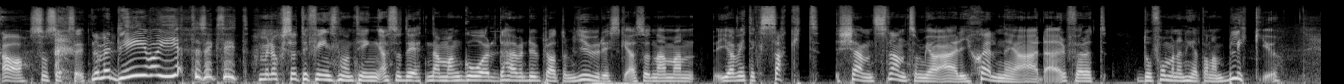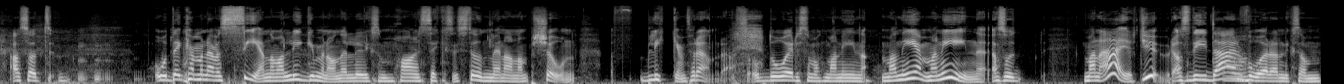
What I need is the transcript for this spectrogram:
Ja, så sexigt. Nej men det var ju jättesexigt. Men också att det finns någonting, alltså du vet när man går, det här med du pratar om djuriska, alltså när man, jag vet exakt känslan som jag är i själv när jag är där för att då får man en helt annan blick ju. Alltså att, och det kan man även se när man ligger med någon eller liksom har en sexig stund med en annan person. Blicken förändras och då är det som att man är inne, man är, man är inne, alltså man är ett djur. Alltså det är där Ja. våran liksom,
